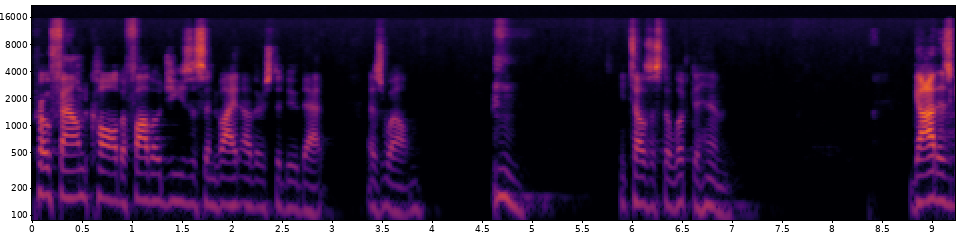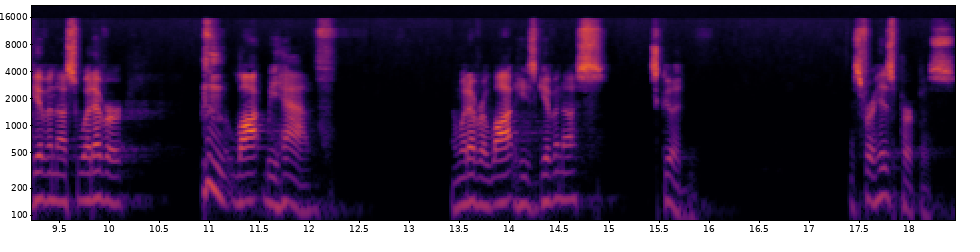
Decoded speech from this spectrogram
profound call to follow Jesus invite others to do that as well. he tells us to look to him. God has given us whatever lot we have, and whatever lot he's given us, it's good. It's for His purpose,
